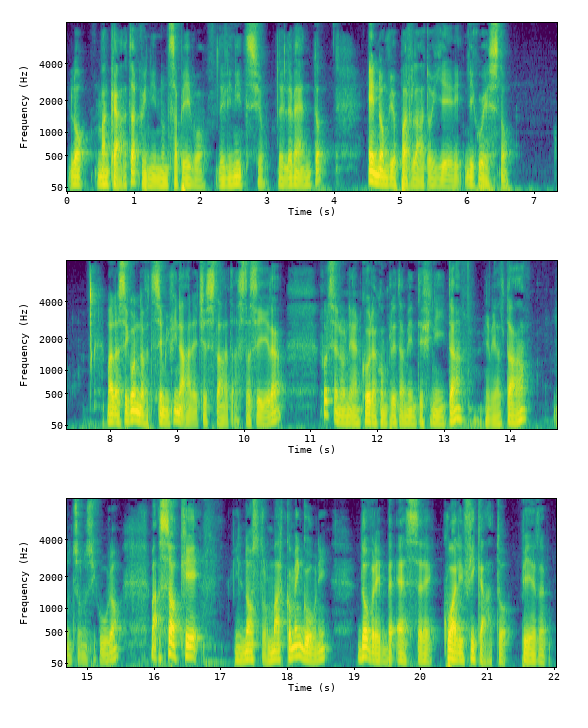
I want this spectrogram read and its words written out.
l'ho mancata, quindi non sapevo dell'inizio dell'evento e non vi ho parlato ieri di questo. Ma la seconda semifinale c'è stata stasera, forse non è ancora completamente finita, in realtà, non sono sicuro, ma so che il nostro Marco Mengoni dovrebbe essere qualificato per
